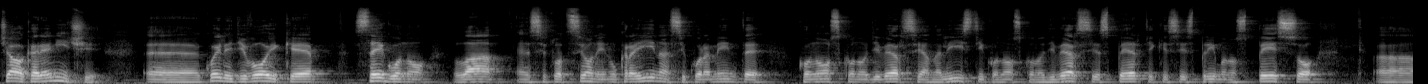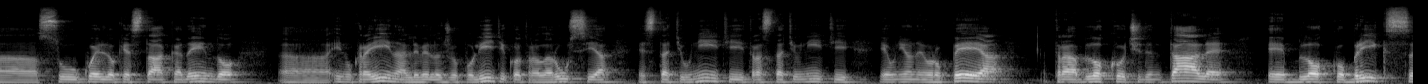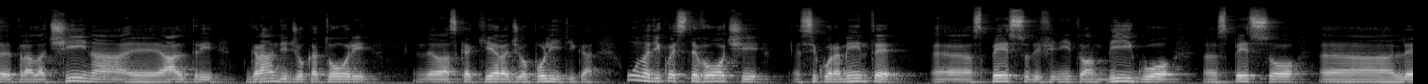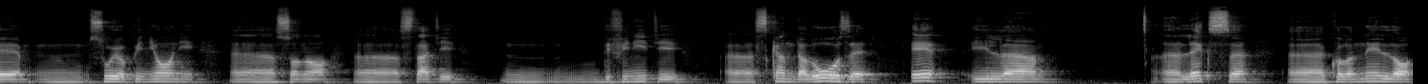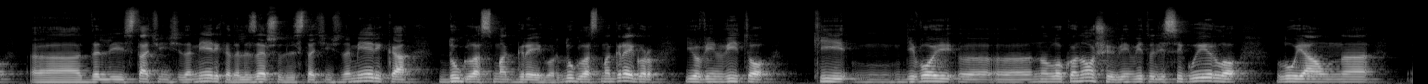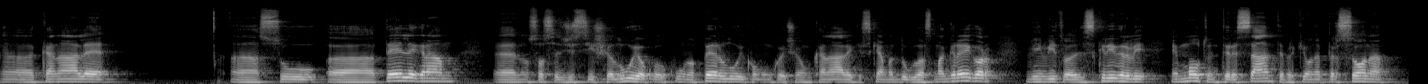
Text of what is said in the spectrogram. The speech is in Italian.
Ciao cari amici, eh, quelli di voi che seguono la eh, situazione in Ucraina sicuramente conoscono diversi analisti, conoscono diversi esperti che si esprimono spesso eh, su quello che sta accadendo eh, in Ucraina a livello geopolitico tra la Russia e Stati Uniti, tra Stati Uniti e Unione Europea, tra blocco occidentale e blocco BRICS tra la Cina e altri grandi giocatori nella scacchiera geopolitica. Una di queste voci sicuramente eh, spesso definito ambiguo, eh, spesso eh, le mh, sue opinioni eh, sono eh, stati mh, definiti eh, scandalose e il, l'ex colonnello uh, degli Stati Uniti d'America, dell'esercito degli Stati Uniti d'America, Douglas McGregor. Douglas McGregor, io vi invito, chi di voi uh, uh, non lo conosce, vi invito di seguirlo. Lui ha un canale su Telegram. Eh, non so se gestisce lui o qualcuno per lui, comunque c'è un canale che si chiama Douglas McGregor, vi invito ad iscrivervi, è molto interessante perché è una persona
